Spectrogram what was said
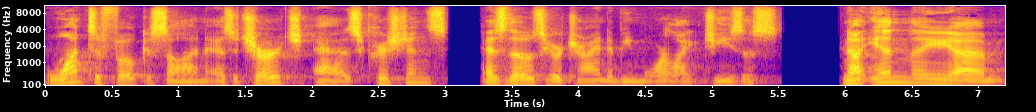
want to focus on as a church, as Christians, as those who are trying to be more like Jesus. Now, in the um,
